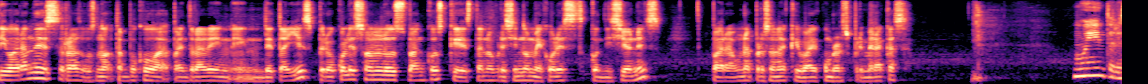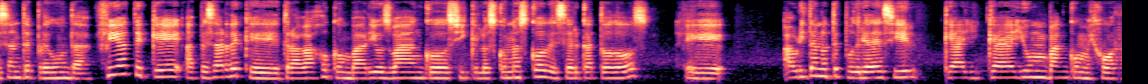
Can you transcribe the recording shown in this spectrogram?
digo, a grandes rasgos, no, tampoco para entrar en, detalles, pero cuáles son los bancos que están ofreciendo mejores condiciones para una persona que va a comprar su primera casa? Muy interesante pregunta. Fíjate que a pesar de que trabajo con varios bancos y que los conozco de cerca todos, eh, ahorita no te podría decir que hay, que hay un banco mejor.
